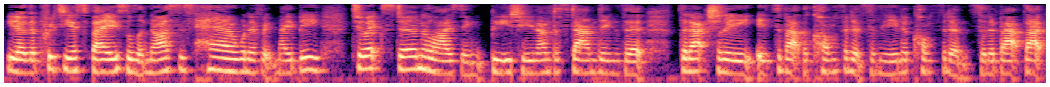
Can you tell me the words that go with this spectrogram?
you know the prettiest face or the nicest hair whatever it may be? To externalizing beauty and understanding that that actually it's about the confidence and the inner confidence and about that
